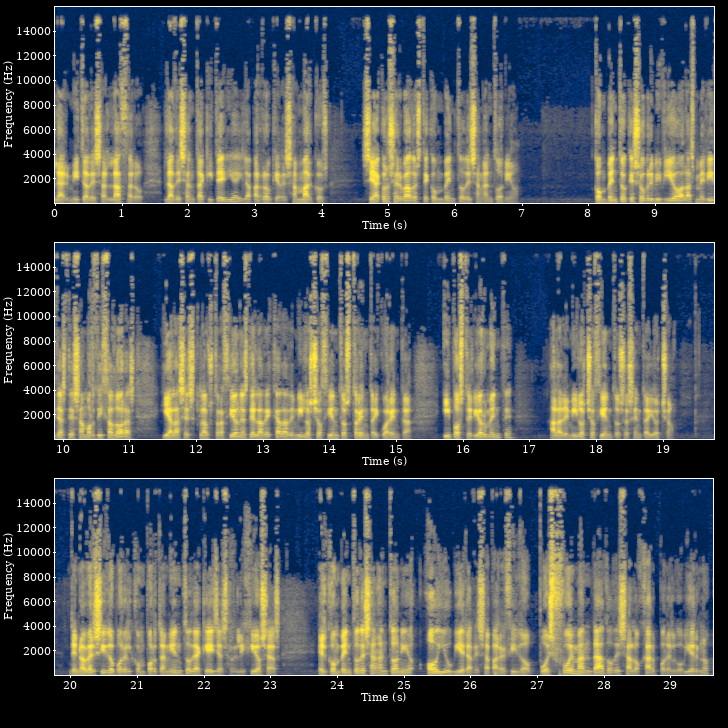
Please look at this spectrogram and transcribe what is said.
la ermita de San Lázaro, la de Santa Quiteria y la parroquia de San Marcos, se ha conservado este convento de San Antonio convento que sobrevivió a las medidas desamortizadoras y a las exclaustraciones de la década de 1830 y 40 y posteriormente a la de 1868. De no haber sido por el comportamiento de aquellas religiosas, el convento de San Antonio hoy hubiera desaparecido, pues fue mandado desalojar por el gobierno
